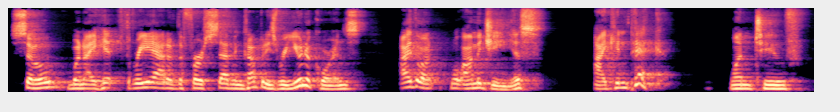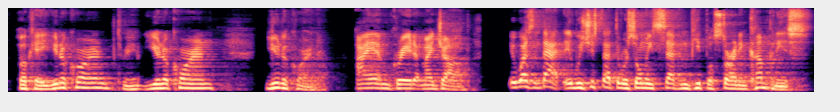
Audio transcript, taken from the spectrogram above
So when I hit three out of the first seven companies were unicorns, I thought, well, I'm a genius. I can pick one, two, okay, unicorn, three, unicorn, unicorn. I am great at my job. It wasn't that. It was just that there was only seven people starting companies.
